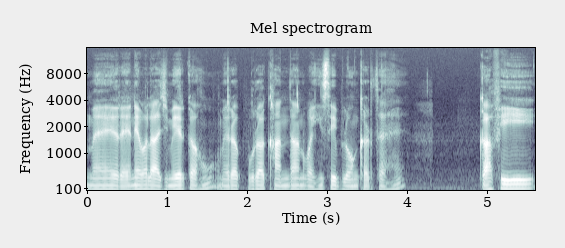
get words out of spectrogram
मैं रहने वाला अजमेर का हूँ। मेरा पूरा ख़ानदान वहीं से बिलोंग करता है। काफ़ी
